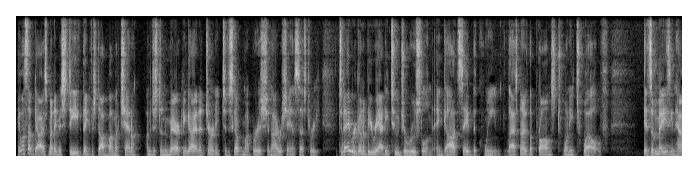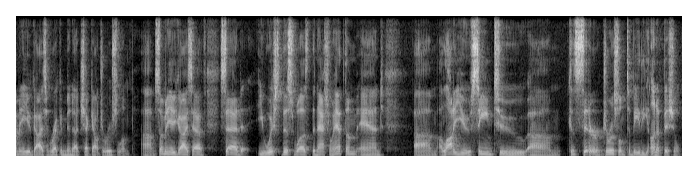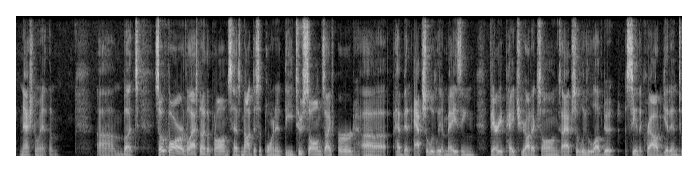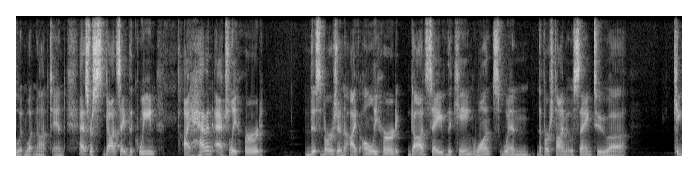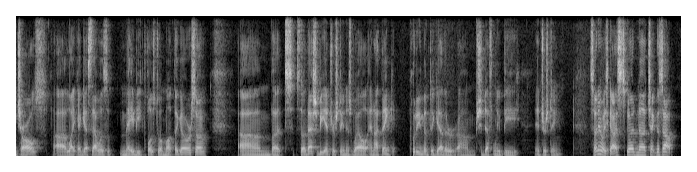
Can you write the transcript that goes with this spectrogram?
Hey, what's up, guys? My name is Steve. Thank you for stopping by my channel. I'm just an American guy on a journey to discover my British and Irish ancestry. Today, we're going to be reacting to Jerusalem and God Save the Queen, Last Night of the Proms 2012. It's amazing how many of you guys have recommended I check out Jerusalem. Um, so many of you guys have said you wish this was the national anthem, and um, a lot of you seem to um, consider Jerusalem to be the unofficial national anthem. Um, but so far, The Last Night of the Proms has not disappointed. The two songs I've heard uh, have been absolutely amazing, very patriotic songs. I absolutely loved it, seeing the crowd get into it and whatnot. And as for God Save the Queen, I haven't actually heard this version. I've only heard God Save the King once when the first time it was sang to uh, King Charles. Uh, like, I guess that was maybe close to a month ago or so. Um, but so that should be interesting as well. And I think putting them together um, should definitely be interesting. So, anyways, guys, let's go ahead and uh, check this out.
